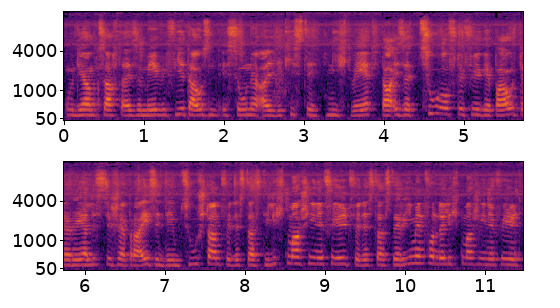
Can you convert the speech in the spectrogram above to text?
Und die haben gesagt, also mehr wie 4000 ist so eine alte Kiste nicht wert. Da ist er zu oft dafür gebaut. Der realistische Preis in dem Zustand, für das, dass die Lichtmaschine fehlt, für das, dass der Riemen von der Lichtmaschine fehlt,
